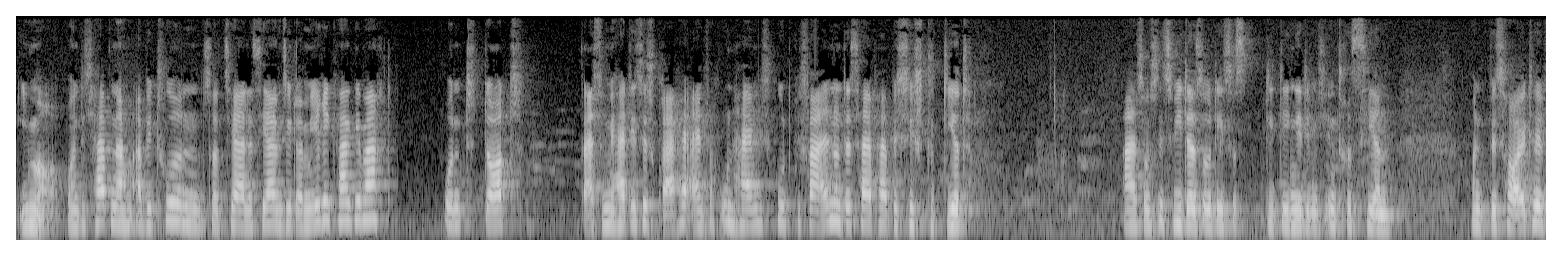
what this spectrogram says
immer. Und ich habe nach dem Abitur ein soziales Jahr in Südamerika gemacht und dort also mir hat diese Sprache einfach unheimlich gut gefallen und deshalb habe ich sie studiert. Also es ist wieder so dieses, die Dinge, die mich interessieren. Und bis heute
